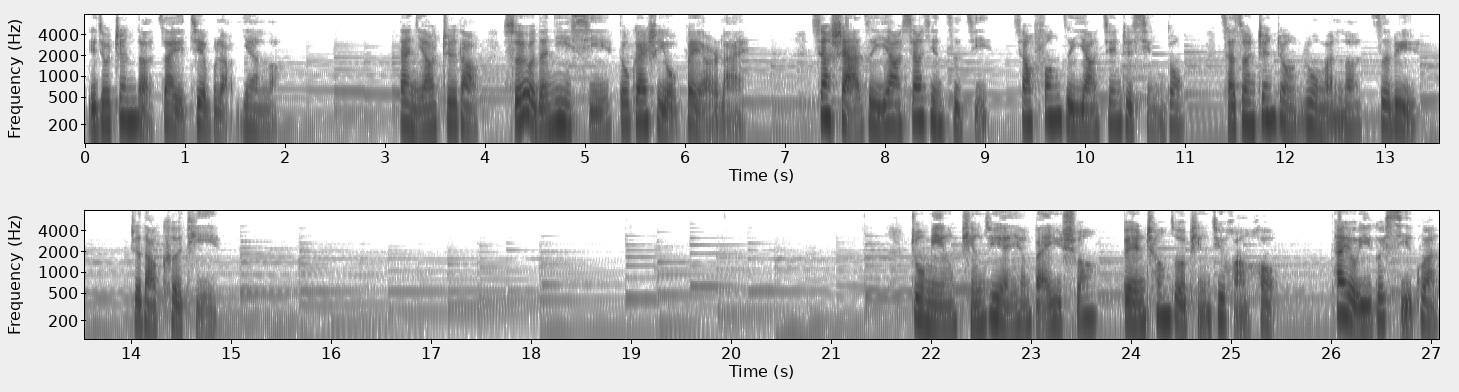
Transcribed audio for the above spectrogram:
也就真的再也戒不了烟了。但你要知道，所有的逆袭都该是有备而来，像傻子一样相信自己，像疯子一样坚持行动，才算真正入门了自律这道课题。著名评剧演员白玉霜。被人称作评剧皇后，她有一个习惯，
